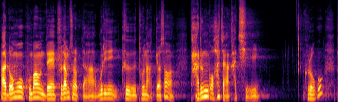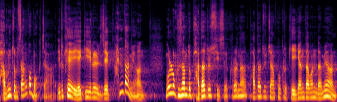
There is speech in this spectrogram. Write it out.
아 너무 고마운데 부담스럽다. 우리 그 돈 아껴서 다른 거 하자 같이. 그러고 밥은 좀 싼 거 먹자. 이렇게 얘기를 이제 한다면 물론 그 사람도 받아줄 수 있어요. 그러나 받아주지 않고 그렇게 얘기한다고 한다면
